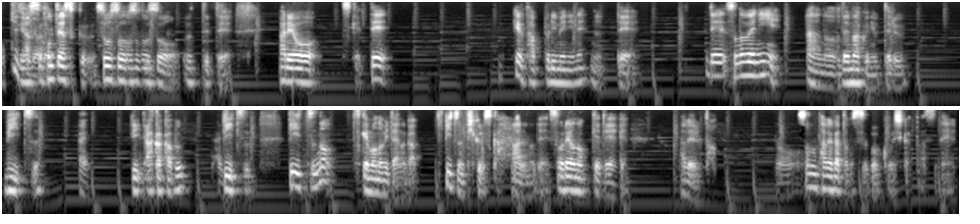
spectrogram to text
大きいですね。本当安く、そうそうそうそう、売ってて、あれをつけて、結構たっぷりめにね、塗って、で、その上に、あの、デンマークに売ってるビーツ、はい。ビ赤かぶはい。ビーツ、ビーツの漬物みたいのが、ビーツのピクルスか、あるので、それを乗っけて食べると。のその食べ方もすごく美味しかったですね。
